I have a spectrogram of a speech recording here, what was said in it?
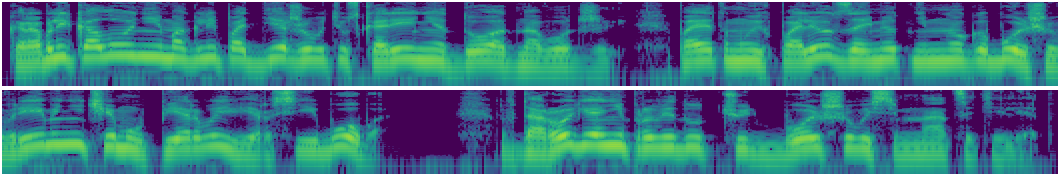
Корабли колонии могли поддерживать ускорение до 1G, поэтому их полет займет немного больше времени, чем у первой версии Боба. В дороге они проведут чуть больше 18 лет.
